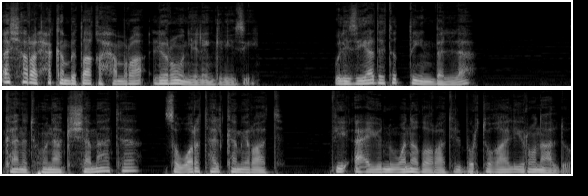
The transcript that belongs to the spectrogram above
أشهر الحكم بطاقة حمراء لروني الإنجليزي ولزيادة الطين بلة كانت هناك شماتة صورتها الكاميرات في أعين ونظرات البرتغالي رونالدو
